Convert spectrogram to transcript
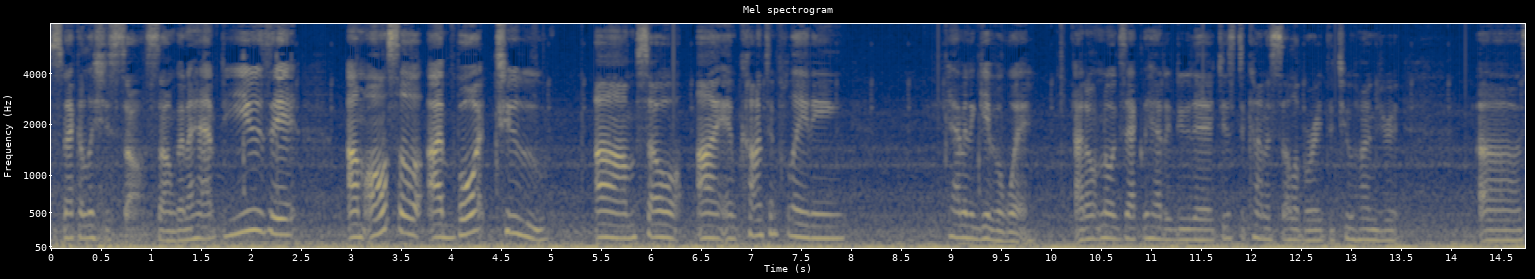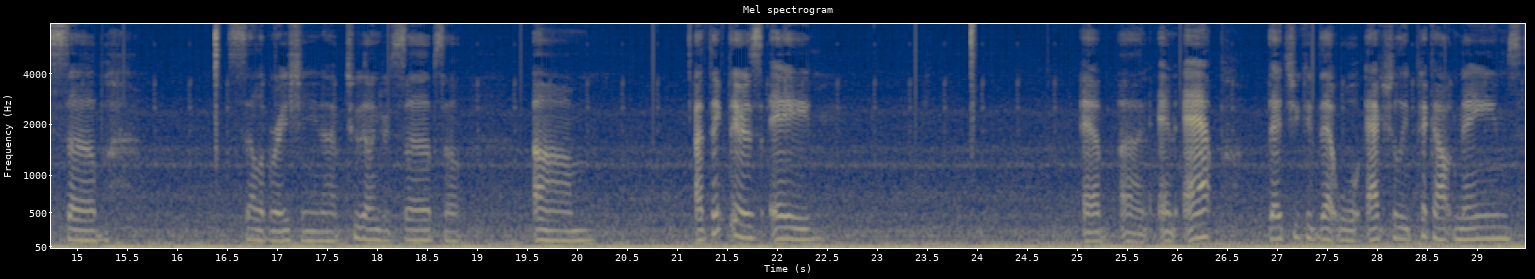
Smackalicious sauce. So I'm gonna have to use it. I'm um, also, I bought two, um, so I am contemplating having a giveaway. I don't know exactly how to do that, just to kind of celebrate the 200 uh, sub celebration. You know, I have 200 subs, so um, I think there's a a, uh, an app that you could that will actually pick out names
